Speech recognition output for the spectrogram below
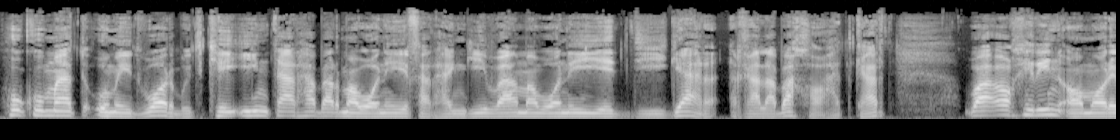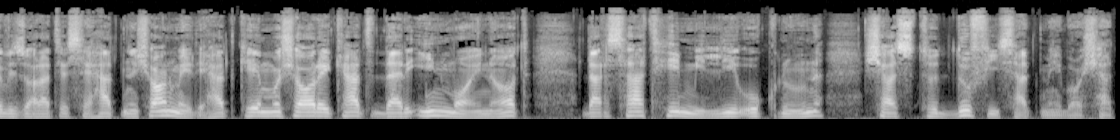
حکومت امیدوار بود که این طرح بر موانع فرهنگی و موانع دیگر غلبه خواهد کرد و آخرین آمار وزارت صحت نشان می دهد که مشارکت در این ماینات در سطح ملی اکنون 62 فیصد می باشد.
